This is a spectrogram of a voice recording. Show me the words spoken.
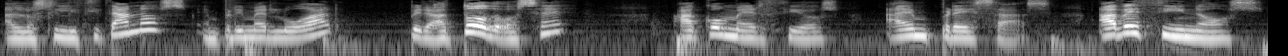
a los ilicitanos, en primer lugar, pero a todos, ¿eh? A comercios, a empresas, a vecinos,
